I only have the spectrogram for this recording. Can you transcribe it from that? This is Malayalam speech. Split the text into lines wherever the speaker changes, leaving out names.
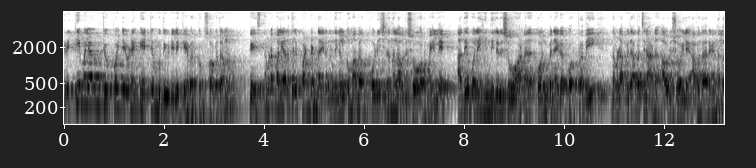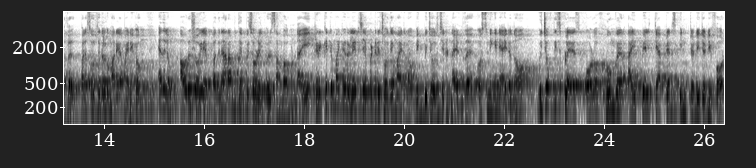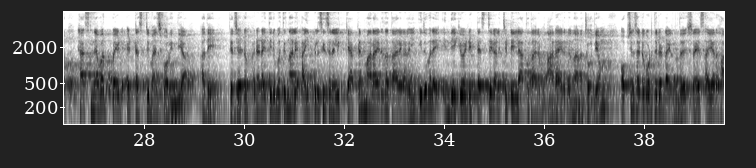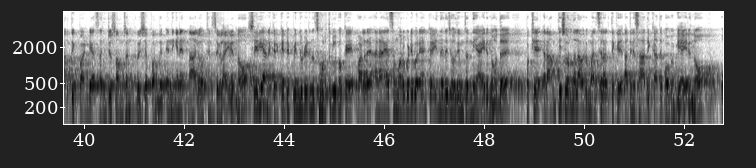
ക്രിക്കി മലയാളം ടു പോയിന്റ് എയുടെ ഏറ്റവും പുതിയ വീഡിയോയിലേക്ക് ഏവർക്കും സ്വാഗതം. ഗൈസ് നമ്മുടെ മലയാളത്തിൽ പണ്ടുണ്ടായിരുന്ന നിങ്ങൾക്കുമാകാം കോടീശ്വരൻ എന്നുള്ള ആ ഒരു ഷോ ഓർമ്മയില്ലേ? അതേപോലെ ഹിന്ദിയിലൊരു ഷോ ആണ് കോൻ ബനേഗ കോർപ്രതി നമ്മുടെ അമിതാഭ് ബച്ചനാണ് ആ ഒരു ഷോയിലെ അവതാരകൻ എന്നുള്ളത്. പല സുഹൃത്തുക്കൾക്കും അറിയാമായിരിക്കും. ഏതായാലും ആ ഒരു ഷോയിലെ പതിനാറാമത്തെ എപ്പിസോഡിൽ ഒരു സംഭവം ഉണ്ടായി. ക്രിക്കറ്റുമായിട്ട് റിലേറ്റ് ചെയ്യപ്പെട്ട ഒരു ചോദ്യമായിരുന്നു ബിഗ് ബി ചോദിച്ചിട്ടുണ്ടായിരുന്നത്. ക്വസ്റ്റ്യൻ ഇങ്ങനെയായിരുന്നു. Which of these players all of whom were I P L captains in twenty twenty four has never played a test match for India അതെ തീർച്ചയായിട്ടും. രണ്ടായിരത്തി ഇരുപത്തിനാല് ഐ പി എൽ സീസണിൽ ക്യാപ്റ്റന്മാരായിരുന്ന താരങ്ങളിൽ ഇതുവരെ ഇന്ത്യയ്ക്ക് വേണ്ടി ടെസ്റ്റ് കളിച്ചിട്ടില്ലാത്ത താരം ആരായിരുന്നു എന്നാണ് ചോദ്യം. ഓപ്ഷൻസ് ആയിട്ട് കൊടുത്തിട്ടുണ്ടായിരുന്നത് ശ്രേയസ് അയ്യർ ഹാർദിക് പാണ്ഡ്യ സഞ്ജു സാംസൺ ഋഷഭ് പന്ത് എന്നിങ്ങനെ നാല് ഓപ്ഷൻസുകളായിരുന്നു. ശരിയാണ് ക്രിക്കറ്റ് പിന്തുടരുന്ന സുഹൃത്തുക്കൾക്കൊക്കെ വളരെ അനായാസം മറുപടി പറയാൻ കഴിയുന്ന ഒരു ചോദ്യം തന്നെയായിരുന്നു അത്. പക്ഷേ റാം കിഷോർ എന്നുള്ള ആ ഒരു മത്സരാർത്ഥിക്ക് അതിന് സാധിക്കാതെ പോവുകയായിരുന്നു.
